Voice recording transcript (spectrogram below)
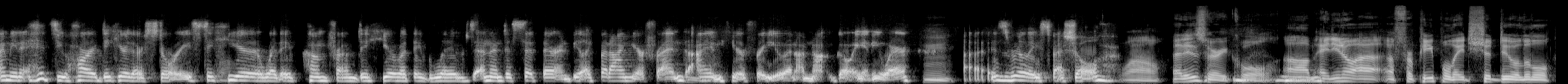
I mean, it hits you hard to hear their stories, to hear where they've come from, to hear what they've lived, and then to sit there and be like, but I'm your friend. I am here for you and I'm not going anywhere mm. uh, is really special. Wow. That is very cool. Mm-hmm. Um, and, you know, uh, uh, for people, they should do a little,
